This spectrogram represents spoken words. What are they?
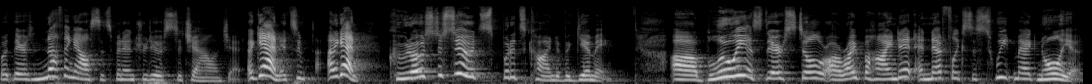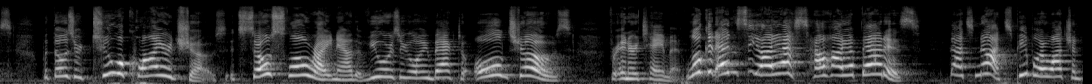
but there's nothing else that's been introduced to challenge it. Again, it's again kudos to Suits, but it's kind of a gimme. Uh, Bluey is there still uh, right behind it, and Netflix's Sweet Magnolias. But those are two acquired shows. It's so slow right now that viewers are going back to old shows for entertainment. Look at NCIS, how high up that is. That's nuts. People are watching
